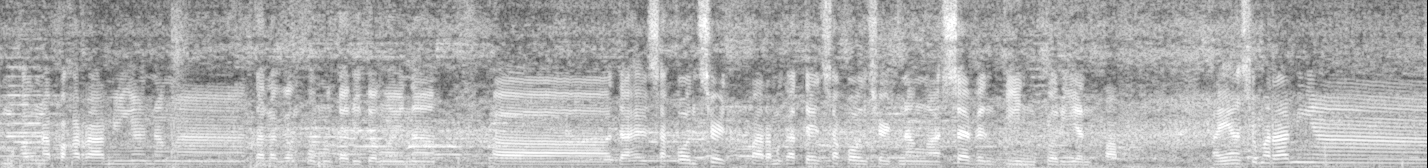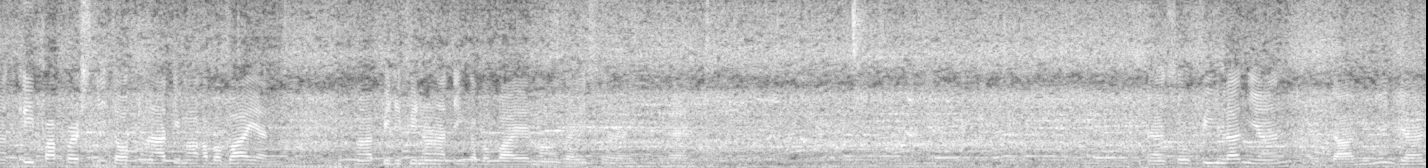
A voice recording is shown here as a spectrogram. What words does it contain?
mukhang napakarami nga ng uh, talagang pumunta dito ngayon na uh, dahil sa concert para mag-attend sa concert ng uh, 17 Korean pop. Ayan so maraming uh, K-popers dito ang ating mga kababayan mga Pilipino nating kababayan mga guys. Alright ayan. Ayan, so pila niyan ang dami niyan dyan.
